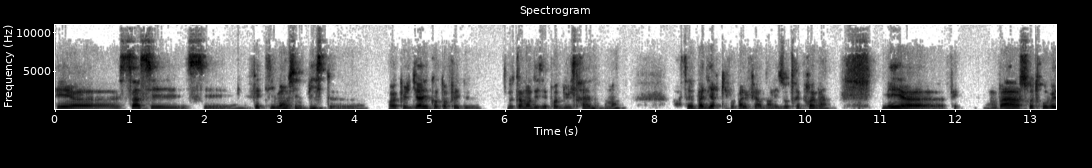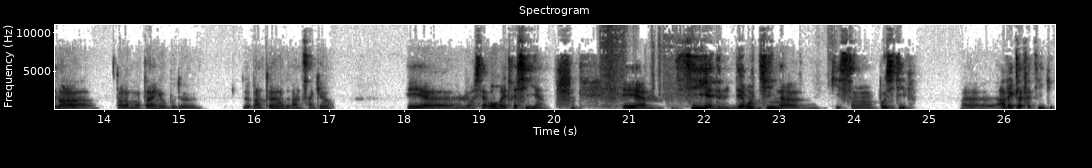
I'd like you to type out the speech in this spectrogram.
Et euh, ça, c'est effectivement, c'est une piste euh, que je dirais quand on fait notamment des épreuves d'ultra, notamment. ça ne veut pas dire qu'il ne faut pas le faire dans les autres épreuves, hein, mais on va se retrouver dans la montagne au bout de, de 20 heures, de 25 heures, et euh, le cerveau rétrécit. Hein. Et euh, s'il y a des routines euh, qui sont positives, euh, avec la fatigue,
